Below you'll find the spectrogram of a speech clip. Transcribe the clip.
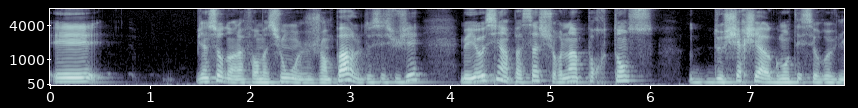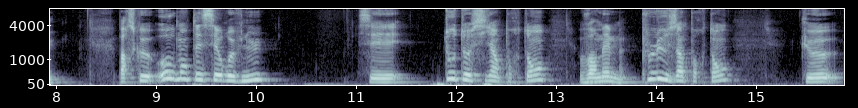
Et bien sûr, dans la formation, j'en parle de ces sujets, mais il y a aussi un passage sur l'importance de chercher à augmenter ses revenus. Parce que augmenter ses revenus, c'est tout aussi important, voire même plus important que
